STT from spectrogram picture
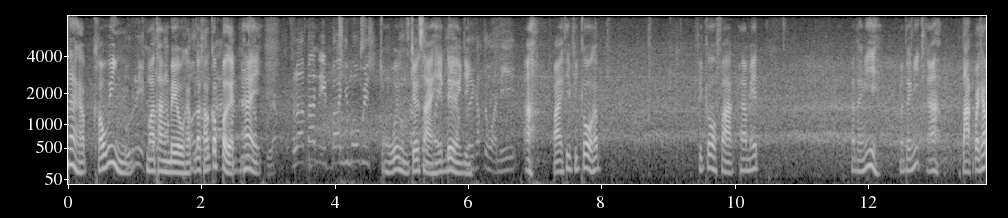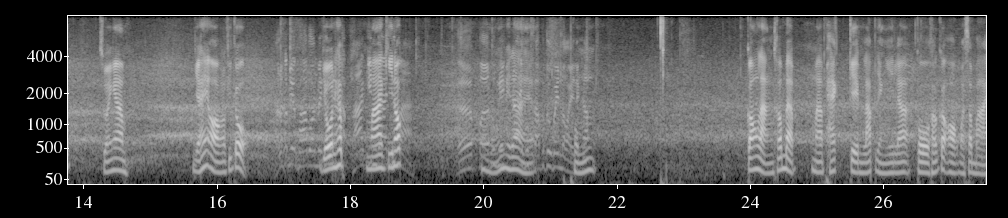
นะครับเขาวิ่งมาทางเบลครับ แล้วเขาก็เปิดให้ ซลาตันอิบราฮิโมวิชโอ้ยผมเจอสายเฮดเดอร์จริงลยครับจังหวะนี้อะไปที่ฟิโก้ครับฟิโก้ฝาก5เมตรมาทางนี้มาทางนี้อะตักไปครับ สวยงาม อย่าให้ออกนะฟิโก้เอาละครับยังพาบอลไปโยนครับพมากีน็อกเออเปิดตรงโอ้นี้ยไม่ได้ให้ฮะผู้สาประตูไปหน่อยผมนะครับกองหลังเขาแบบมาแพ็คเกมรับอย่างนี้แล้ว โกเขาก็ออกมาสบาย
